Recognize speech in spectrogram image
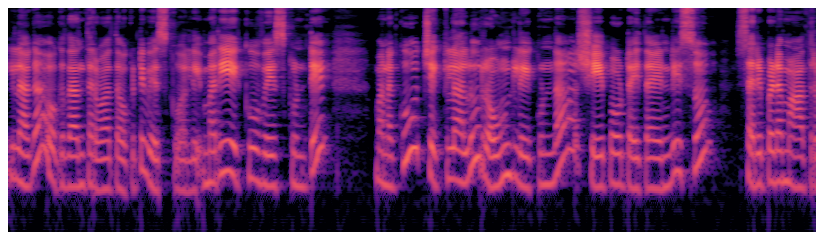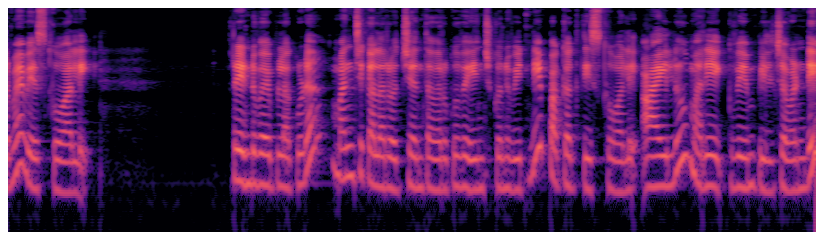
ఇలాగా ఒకదాని తర్వాత ఒకటి వేసుకోవాలి. మరీ ఎక్కువ వేసుకుంటే మనకు చెక్లాలు రౌండ్ లేకుండా షేప్ అవుట్ అవుతాయండి. సో సరిపడా మాత్రమే వేసుకోవాలి. రెండు వైపులా కూడా మంచి కలర్ వచ్చేంత వరకు వేయించుకొని వీటిని పక్కకు తీసుకోవాలి. ఆయిల్ మరీ ఎక్కువ ఏం పీల్చవండి.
